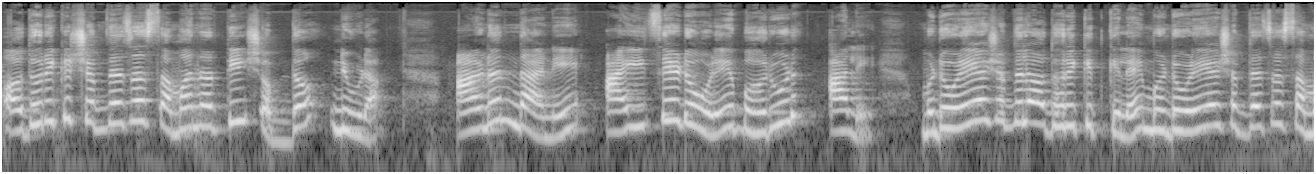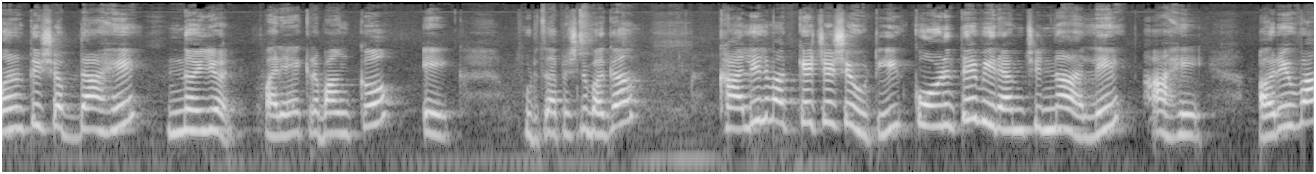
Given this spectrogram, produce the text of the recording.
अधोरेखित शब्दाचा समानार्थी शब्द निवडा. आनंदाने आईचे डोळे भरून आले. मग डोळे या शब्दाला अधोरेखित केलंय. मग डोळे या शब्दाचा समानार्थी शब्द आहे नयन. पर्याय क्रमांक एक. पुढचा प्रश्न बघा. खालील वाक्याच्या शेवटी कोणते विरामचिन्ह आले आहे? अरे वा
